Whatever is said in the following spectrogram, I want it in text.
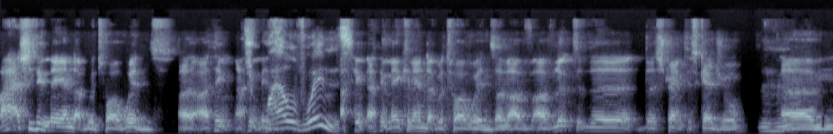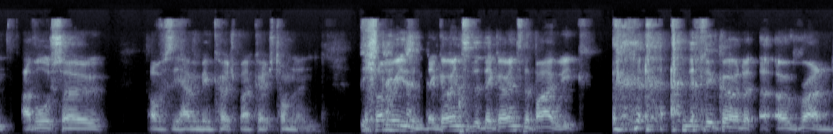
I actually think they end up with twelve wins. I, I think I think twelve wins. I think I think they can end up with twelve wins. I've I've, I've looked at the the strength of schedule. Mm-hmm. Um, I've also obviously haven't been coached by Coach Tomlin. For some reason, they go into the they go into the bye week and then they go on a, a run.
